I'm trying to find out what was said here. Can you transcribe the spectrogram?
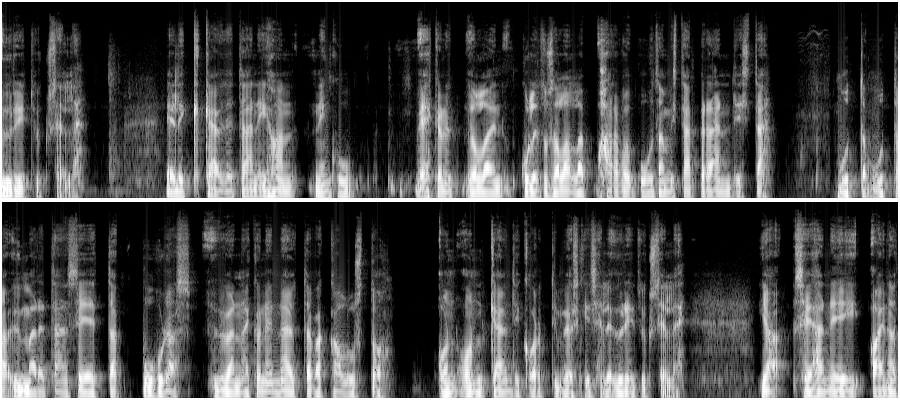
yritykselle. Eli käytetään ihan niin kuin ehkä nyt jollain kuljetusalalla harvoin puhutaan mistään brändistä, mutta, mutta ymmärretään se, että puhdas, hyvännäköinen, näyttävä kalusto on, on käyntikortti myöskin sille yritykselle. Ja sehän ei aina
